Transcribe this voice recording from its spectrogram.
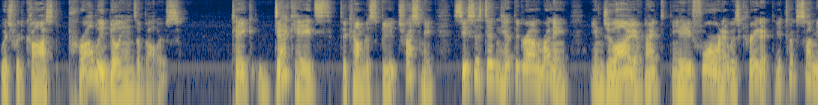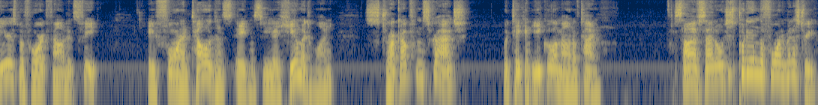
which would cost probably billions of dollars, take decades to come to speed. Trust me, CSIS didn't hit the ground running in July of 1984 when it was created. It took some years before it found its feet. A foreign intelligence agency, a human one, struck up from scratch would take an equal amount of time. Some have said, oh, just put it in the foreign ministry.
